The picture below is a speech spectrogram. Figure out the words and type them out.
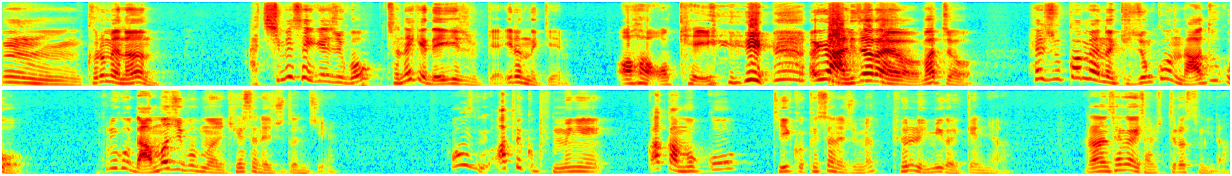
음 그러면은 아침에 3개 주고 저녁에 4개 줄게. 이런 느낌. 어 오케이. 이거 아니잖아요. 맞죠? 해줄 거면은 기존 거는 놔두고 그리고 나머지 부분을 계산해 주던지. 어, 앞에 거 분명히 깎아먹고 뒤에 거 계산해주면 별 의미가 있겠냐? 라는 생각이 잠시 들었습니다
